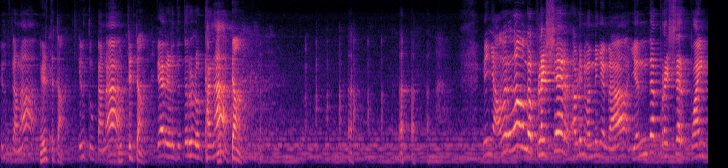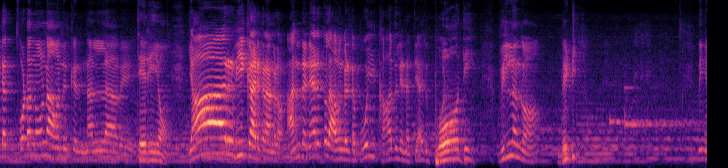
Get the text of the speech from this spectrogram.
இழுத்துட்டானா? இழுத்துட்டான். இழுத்து விட்டானா? விட்டுட்டான். தேர் இழுத்து தெருவில் விட்டானா? விட்டான். நீங்க அவரை தான் உங்க ப்ரெஷர் அப்படின்னு வந்தீங்கன்னா எந்த ப்ரெஷர் பாயிண்ட தொடணும்னு அவனுக்கு நல்லாவே தெரியும். யார் வீக்கா இருக்கிறாங்களோ அந்த நேரத்துல அவங்கள்ட்ட போய் காதுல என்னத்தையாவது போதி. வில்லங்கம் வெடிக்கும். நீங்க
